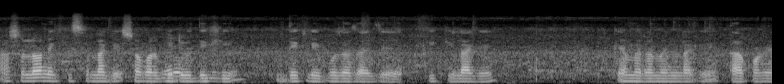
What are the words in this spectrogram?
আসলে অনেক কিছু লাগে, সবার ভিডিও দেখি, দেখলেই বোঝা যায় যে কি কি লাগে। ক্যামেরাম্যান লাগে, তারপরে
